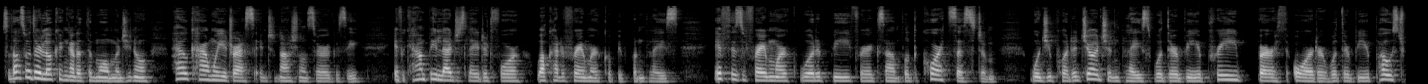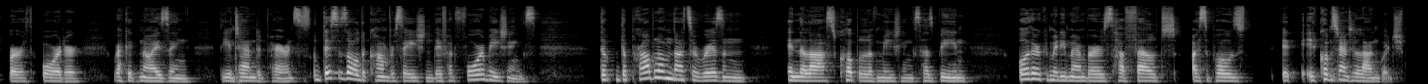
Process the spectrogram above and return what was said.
So that's what they're looking at at the moment. You know, how can we address international surrogacy? If it can't be legislated for, what kind of framework could be put in place? If there's a framework, would it be, for example, the court system? Would you put a judge in place? Would there be a pre-birth order? Would there be a post-birth order recognizing the intended parents? This is all the conversation. They've had four meetings. The the problem that's arisen in the last couple of meetings has been other committee members have felt, I suppose, it, it comes down to language.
